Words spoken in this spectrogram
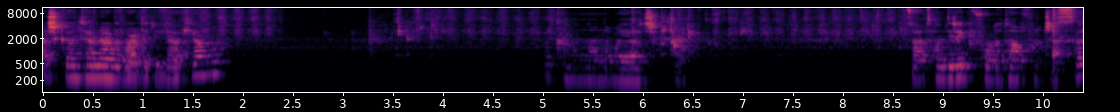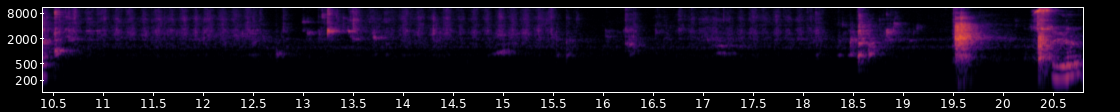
Başka yöntemler de vardır illaki ama bakın bundan da bayağı çıktı. Zaten direkt fondöten fırçası. Suyun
